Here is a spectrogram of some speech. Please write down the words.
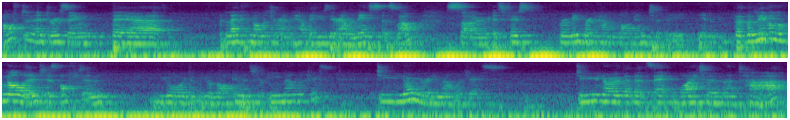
often addressing their lack of knowledge around how they use their LMS as well. So it's first remembering how to log into the, you know, the, the level of knowledge is often your, your login is your email address. Do you know your email address? Do you know that it's at Waitemata?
